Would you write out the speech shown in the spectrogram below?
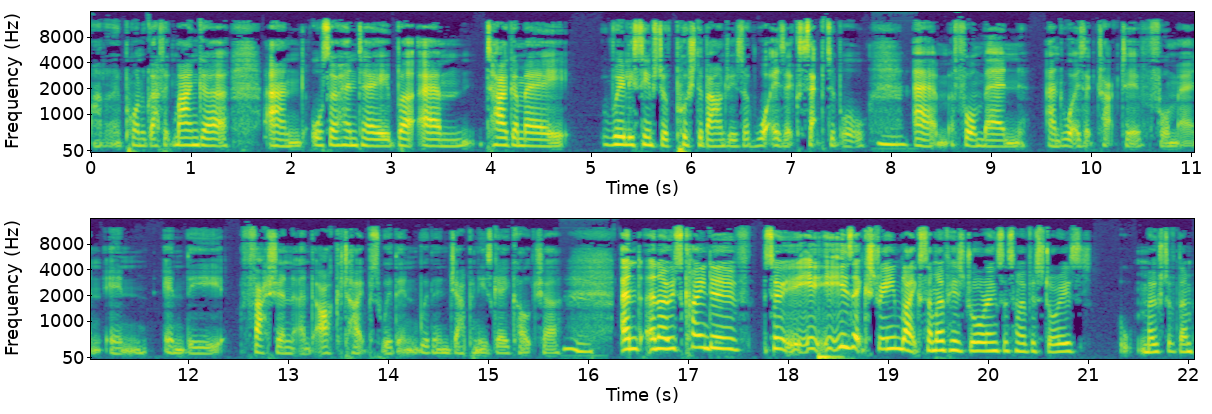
I don't know pornographic manga and also hentai, but um, Tagame really seems to have pushed the boundaries of what is acceptable Mm. um, for men and what is attractive for men in in the fashion and archetypes within within Japanese gay culture Mm. and and I was kind of so it, it is extreme. Like some of his drawings and some of his stories, most of them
